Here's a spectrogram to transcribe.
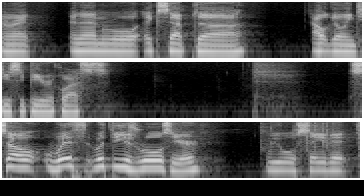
All right. And then we'll accept uh, outgoing TCP requests. So with with these rules here, we will save it.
